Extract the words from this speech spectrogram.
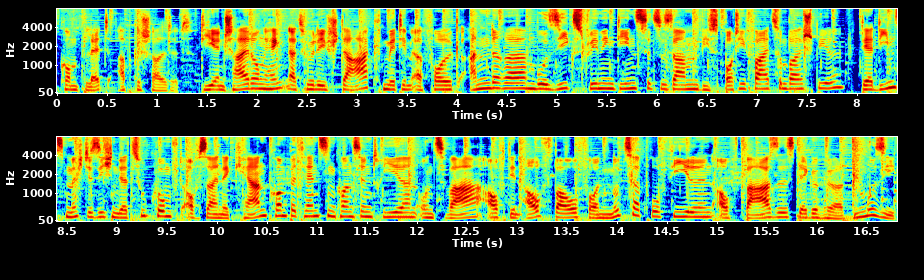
komplett abgeschaltet. Die Entscheidung hängt natürlich stark mit dem Erfolg anderer Musikstreaming-Dienste zusammen, wie Spotify zum Beispiel. Der Dienst möchte sich in der Zukunft auf seine Kernkompetenzen konzentrieren und zwar auf den Aufbau von Nutzerprofilen auf Basis der gehörten Musik.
